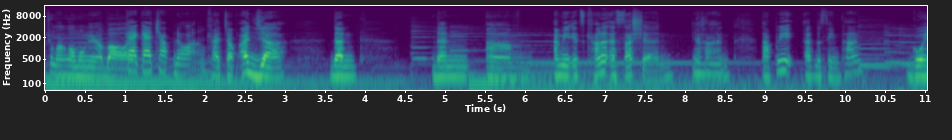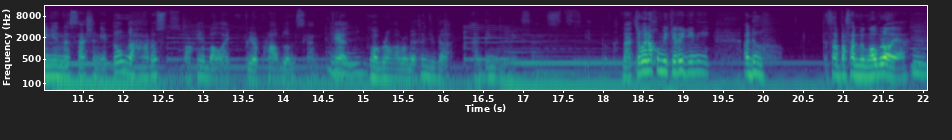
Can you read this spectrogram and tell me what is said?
cuma ngomongin about like, Kayak catch up doang. catch up aja dan dan um, I mean it's kind of a session ya Mhm. kan tapi at the same time going in a session itu nggak harus talking about like your problems kan kayak Mhm. ngobrol-ngobrol biasa juga I think it makes sense gitu nah cuman aku mikirnya gini aduh sampai sambil ngobrol ya. Hmm.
